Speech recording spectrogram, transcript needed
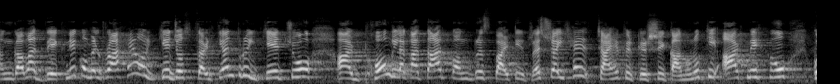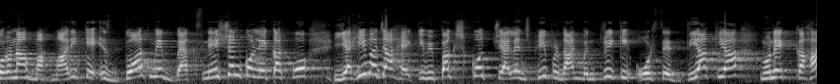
हंगामा देखने को मिल रहा है और ये जो षड्यंत्र, ये जो ढोंग लगातार कांग्रेस पार्टी रच रही है, चाहे फिर कृषि कानूनों की आड़ में हो, कोरोना कोरोना महामारी के इस दौर में वैक्सीनेशन को लेकर हो यही वजह है कि विपक्ष को चैलेंज भी प्रधानमंत्री की ओर से दिया गया। उन्होंने कहा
